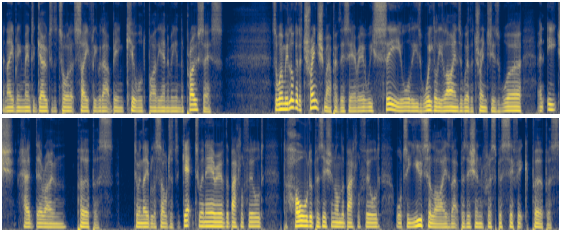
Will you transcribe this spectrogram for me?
enabling men to go to the toilet safely without being killed by the enemy in the process. So when we look at a trench map of this area, we see all these wiggly lines of where the trenches were, and each had their own purpose to enable a soldier to get to an area of the battlefield, to hold a position on the battlefield or to utilize that position for a specific purpose,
